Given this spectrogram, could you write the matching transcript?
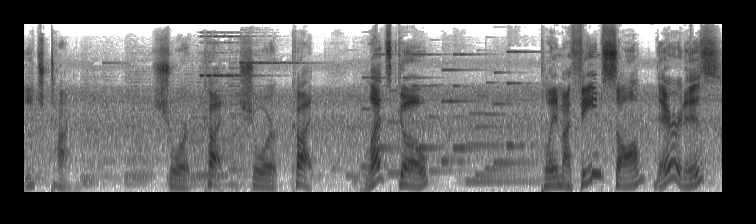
each time. Shortcut, shortcut. Let's go. Play my theme song. There it is.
